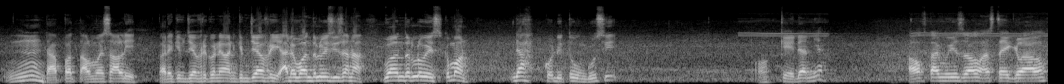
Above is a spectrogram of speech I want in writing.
Hmm, dapat Almoes Ali pada Kim Jeffrey Kurniawan. Kim Jeffrey, ada Wander Lewis di sana. Wander Lewis, come on. Dah, kok ditunggu sih? Oke, dan ya. Half time whistle Asteglal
